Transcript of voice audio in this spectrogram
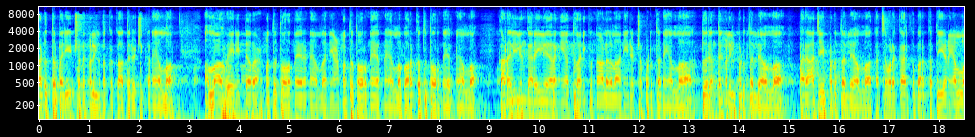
കടുത്ത പരീക്ഷണങ്ങളിൽ നിന്നൊക്കെ കാത്തു രക്ഷിക്കണേ അല്ലാ. അള്ളാഹുവെ നിന്റെ റഹ്മത്ത് തുറന്നേരണേ അല്ല. ഞാമത്ത് തുറന്നേരണേ അല്ല. ബർക്കത്ത് തുറന്നേരണേ അല്ല. കടലിലും കരയിലും ഇറങ്ങി അധ്വാനിക്കുന്ന ആളുകളാ നീ രക്ഷപ്പെടുത്തണേ അല്ല. ദുരന്തങ്ങളിൽ പെടുത്തല്ലേ അല്ല. പരാജയപ്പെടുത്തല്ലേ അല്ല. കച്ചവടക്കാർക്ക് ബർക്കത്ത് ചെയ്യണേ അല്ല.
